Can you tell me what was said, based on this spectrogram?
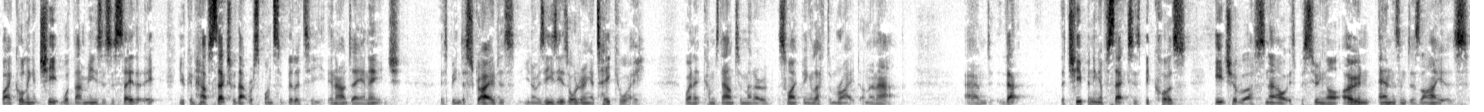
By calling it cheap, what that means is to say that it, you can have sex without responsibility in our day and age. It's been described as, you know, as easy as ordering a takeaway when it comes down to a matter of swiping left and right on an app. And that the cheapening of sex is because each of us now is pursuing our own ends and desires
